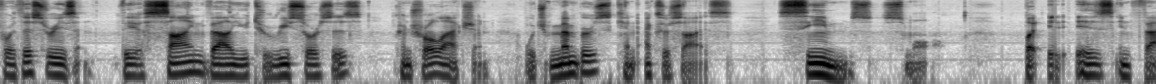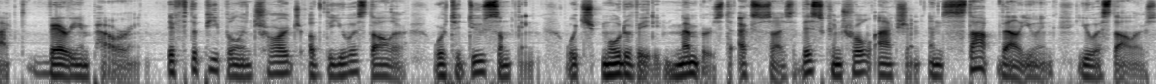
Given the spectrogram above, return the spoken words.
For this reason, the assign value to resources control action, which members can exercise, seems small, but it is in fact very empowering. If the people in charge of the US dollar were to do something which motivated members to exercise this control action and stop valuing US dollars,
